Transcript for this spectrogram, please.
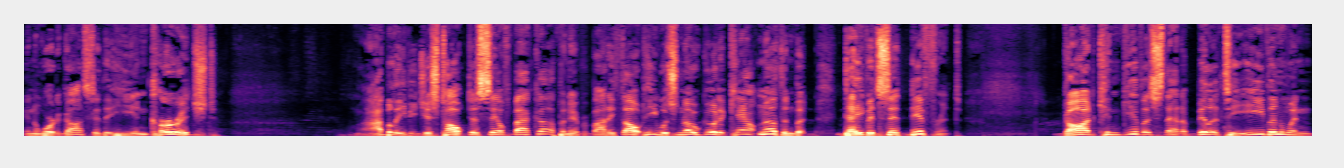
And the Word of God said that he encouraged. I believe he just talked himself back up and everybody thought he was no good at count nothing, but David said different. God can give us that ability even when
